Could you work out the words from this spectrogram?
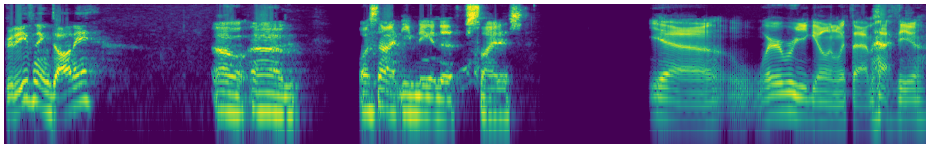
Good evening, Donny. Oh, um, well, it's not evening in the slightest. Yeah, where were you going with that, Matthew?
